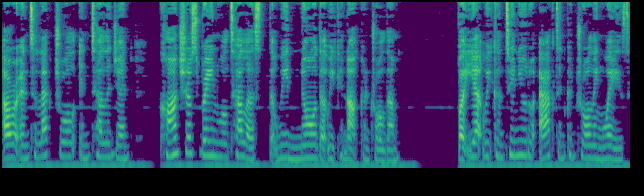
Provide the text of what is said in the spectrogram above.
Our intellectual, intelligent, conscious brain will tell us that we know that we cannot control them. But yet we continue to act in controlling ways.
